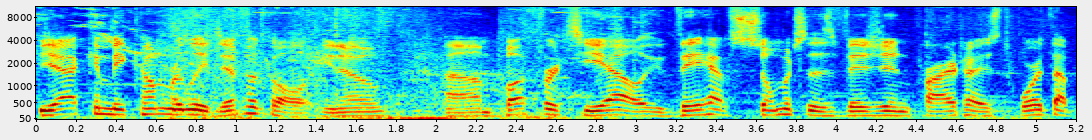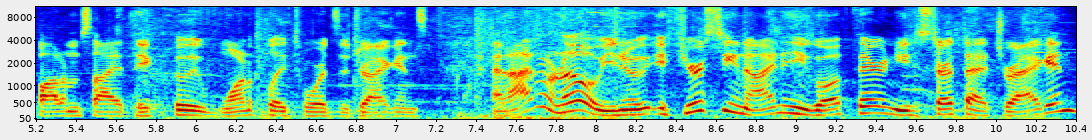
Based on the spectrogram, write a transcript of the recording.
Yeah, it can become really difficult, you know. Um, but for TL, they have so much of this vision prioritized toward that bottom side. They clearly want to play towards the dragons. And I don't know, you know, if you're C9 and you go up there and you start that dragon,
